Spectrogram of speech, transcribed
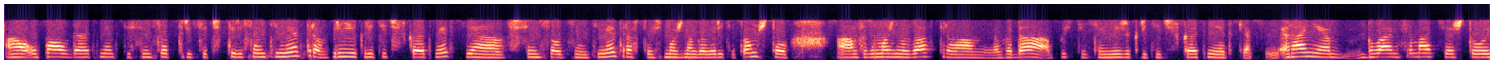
а, упал до отметки 734 сантиметра. При критической отметке в 700 сантиметров, то есть можно говорить о том, что, а, возможно, завтра вода опустится ниже критической отметки. Ранее была информация, что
